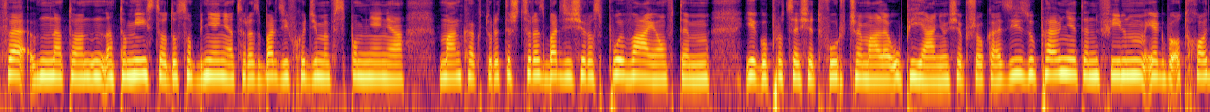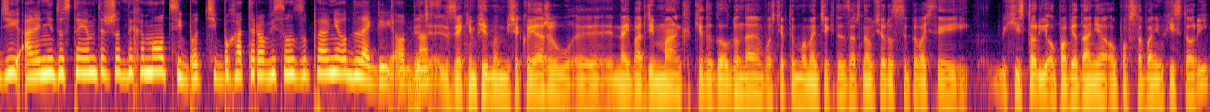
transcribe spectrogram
fe, na, to, na to miejsce odosobnienia, coraz bardziej wchodzimy w wspomnienia Manka, które też coraz bardziej się rozpływają w tym jego procesie twórczym, ale upijaniu się przy okazji. Zupełnie ten film jakby odchodzi, ale nie dostajemy też żadnych emocji, bo ci bohaterowie są zupełnie odlegli od nas. Wiecie, z jakim filmem mi się kojarzył y, najbardziej Mank, kiedy go oglądałem właśnie w tym momencie, kiedy zaczynał się rozsypywać tej historii opowiadania o powstawaniu historii.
